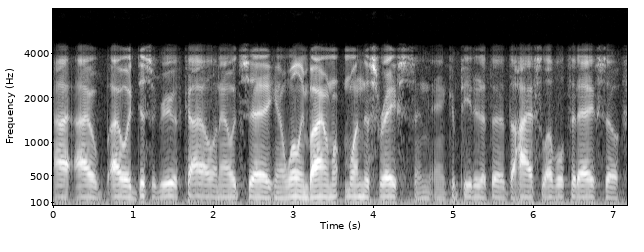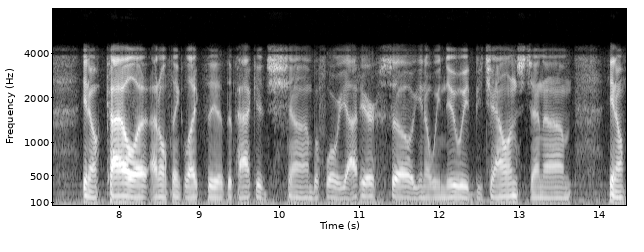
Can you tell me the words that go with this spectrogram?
I, I I would disagree with Kyle, and I would say you know William Byron won this race and, and competed at the the highest level today. So, you know Kyle, I, I don't think liked the the package um, before we got here. So you know we knew we'd be challenged, and um, you know,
